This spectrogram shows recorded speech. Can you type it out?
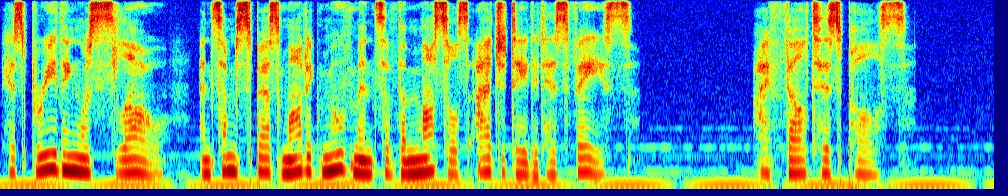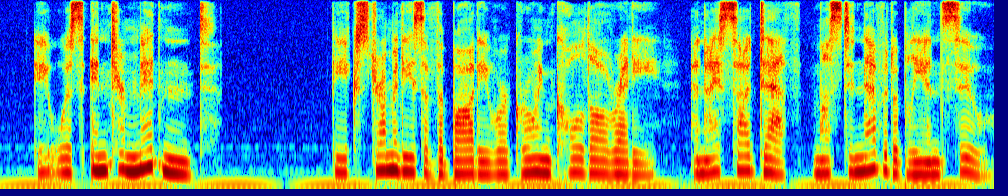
His breathing was slow, and some spasmodic movements of the muscles agitated his face. I felt his pulse. It was intermittent. The extremities of the body were growing cold already, and I saw death must inevitably ensue.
